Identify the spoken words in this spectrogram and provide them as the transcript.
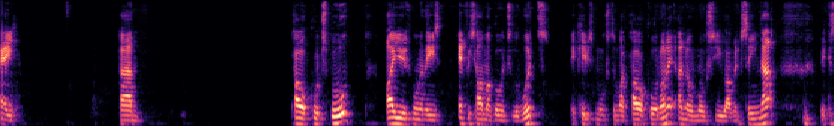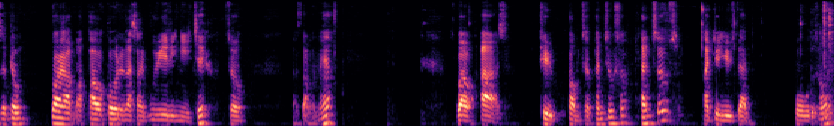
A um, paracord spool. I use one of these every time I go into the woods. It keeps most of my paracord on it. I know most of you haven't seen that because I don't dry out my paracord unless I really need to. So that's that one there. As well as two Palmetto pencils. pencils. I do use them all the time.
